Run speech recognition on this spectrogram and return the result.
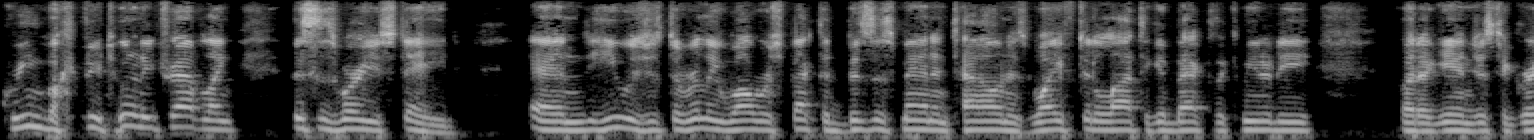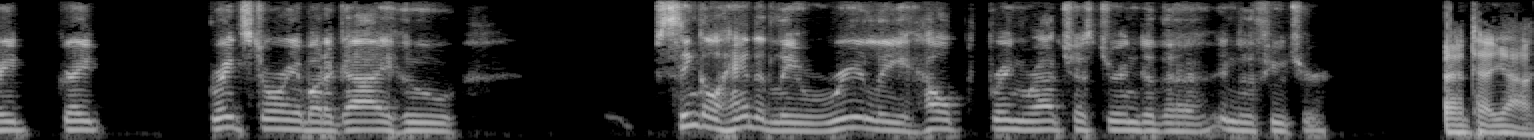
Green Book. If you're doing any traveling, this is where you stayed. And he was just a really well respected businessman in town. His wife did a lot to give back to the community. But again, just a great, great, great story about a guy who single-handedly really helped bring Rochester into the into the future. Fantastic. Yeah.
